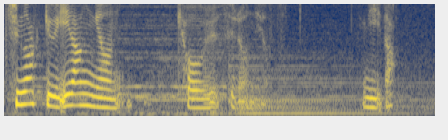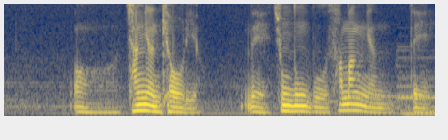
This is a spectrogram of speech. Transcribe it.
중학교 1학년 겨울 수련회였습니다. 어, 작년 겨울이요. 네, 중등부 3학년 때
